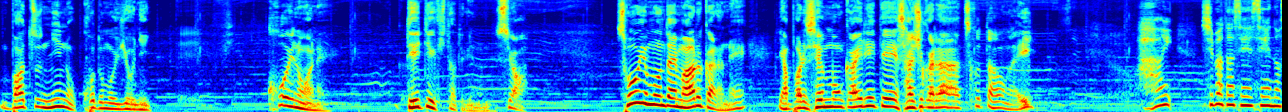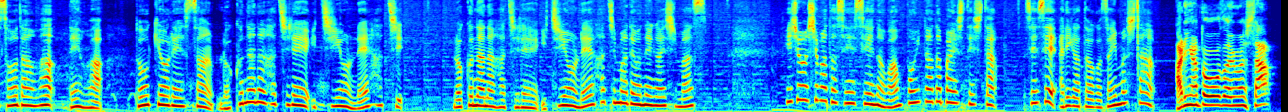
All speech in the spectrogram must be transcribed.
バツ2の子供4人こういうのがね出てきた時なんですよ。そういう問題もあるからねやっぱり専門家入れて最初から作った方がいい。はい柴田先生の相談は電話東京0367801408 6780-1408までお願いします以上柴田先生のワンポイントアドバイスでした先生ありがとうございましたありがとうございました。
